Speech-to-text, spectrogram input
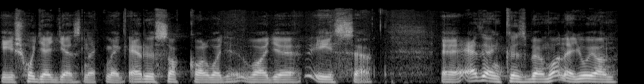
és hogy egyeznek meg, erőszakkal, vagy, vagy észszel. Ezen közben van egy olyan,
